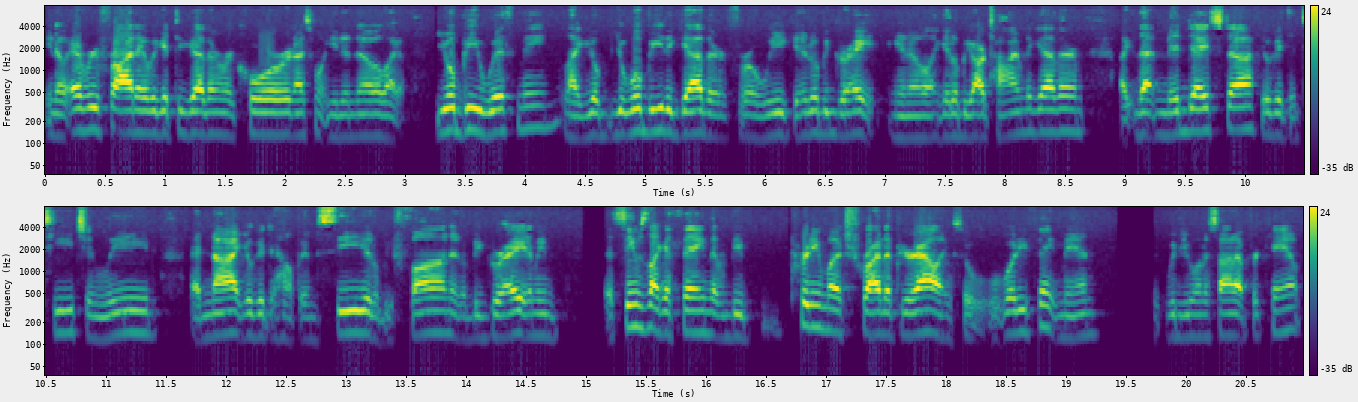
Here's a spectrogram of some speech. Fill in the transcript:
you know, every Friday we get together and record. And I just want you to know, like, you'll be with me. Like, you'll you, we'll be together for a week, and it'll be great. You know, like it'll be our time together. Like that midday stuff, you'll get to teach and lead. At night, you'll get to help MC. It'll be fun. It'll be great. I mean, it seems like a thing that would be pretty much right up your alley. So, what do you think, man? Would you want to sign up for camp?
